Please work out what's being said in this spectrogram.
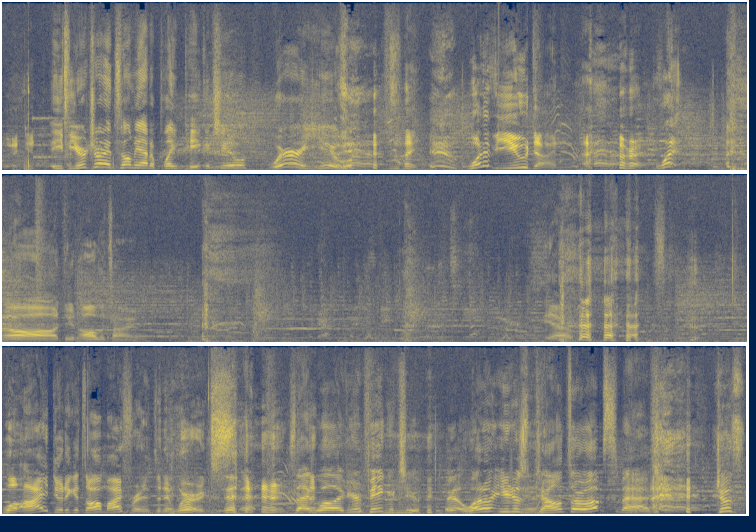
If you're trying to tell me how to play Pikachu, where are you? Like, what have you done? all right. what? Oh, dude, all the time. yeah. well, I do it against all my friends, and it works. It's like, well, if you're Pikachu, why don't you just down throw up smash? Just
